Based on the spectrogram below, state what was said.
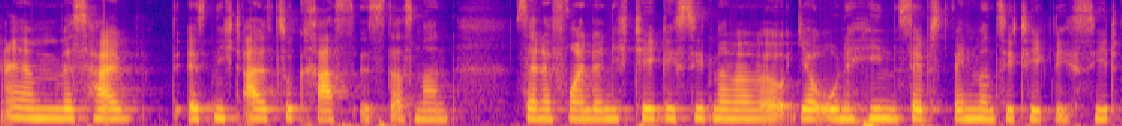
Ähm, weshalb es nicht allzu krass ist, dass man seine Freunde nicht täglich sieht, man ja ohnehin, selbst wenn man sie täglich sieht,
